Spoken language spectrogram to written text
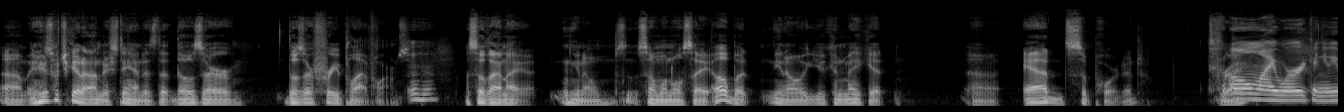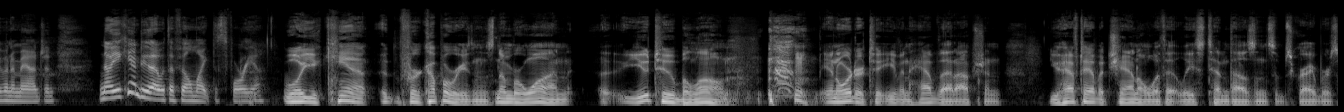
um, and here's what you got to understand is that those are those are free platforms. Mm-hmm. So then I, you know, someone will say, oh, but you know, you can make it uh, ad supported. Right. Oh my word! Can you even imagine? No, you can't do that with a film like Dysphoria. Well, you can't uh, for a couple reasons. Number one, uh, YouTube alone, in order to even have that option, you have to have a channel with at least 10,000 subscribers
